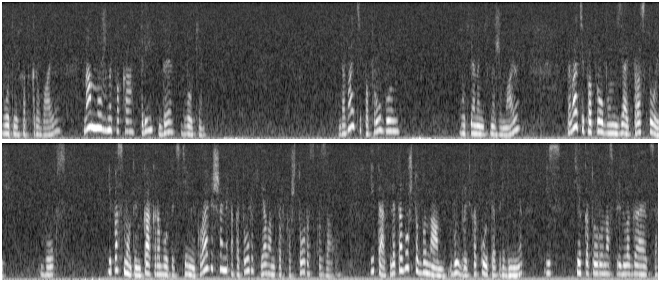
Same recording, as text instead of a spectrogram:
Вот я их открываю. Нам нужны пока 3D блоки. Давайте попробуем, вот я на них нажимаю. Давайте попробуем взять простой бокс. и посмотрим, как работать с теми клавишами, о которых я вам только что рассказала. Итак, для того, чтобы нам выбрать какой-то предмет из тех, которые у нас предлагается,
